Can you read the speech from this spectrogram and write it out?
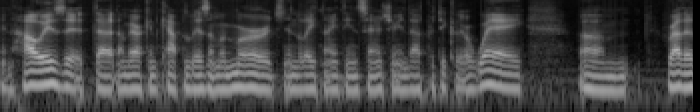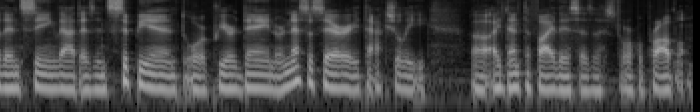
And how is it that American capitalism emerged in the late 19th century in that particular way, um, rather than seeing that as incipient or preordained or necessary to actually uh, identify this as a historical problem.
